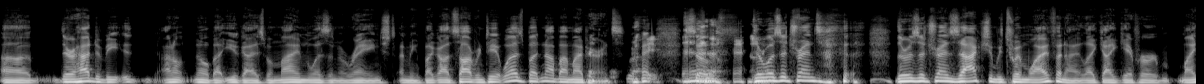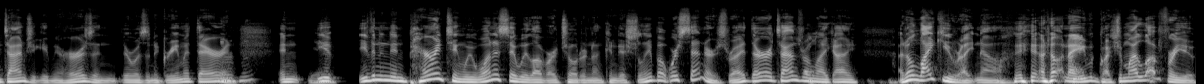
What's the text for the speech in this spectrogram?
uh, there had to be. I don't know about you guys, but mine wasn't arranged. I mean, by God's sovereignty, it was, but not by my parents. right. So there was a trans there was a transaction between my wife and I. Like I gave her my time, she gave me hers, and there was an agreement there. And Mhm. and Yeah. you, even in, in parenting, we want to say we love our children unconditionally, but we're sinners, right? There are times when like I I don't like you right now, I don't, and I even question my love for you.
